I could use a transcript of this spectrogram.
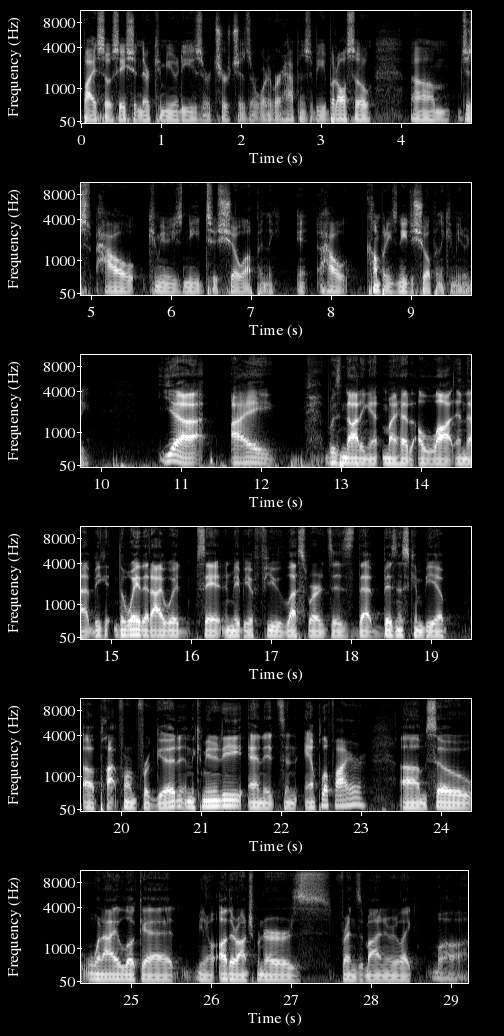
by association their communities or churches or whatever it happens to be, but also um, just how communities need to show up in the in, how companies need to show up in the community. Yeah, I was nodding at my head a lot in that. The way that I would say it in maybe a few less words is that business can be a, a platform for good in the community, and it's an amplifier. Um, so when I look at you know other entrepreneurs, friends of mine, who are like, well,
